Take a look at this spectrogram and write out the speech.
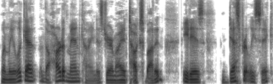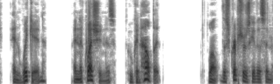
When we look at the heart of mankind, as Jeremiah talks about it, it is desperately sick and wicked and the question is, who can help it? Well, the scriptures give us an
